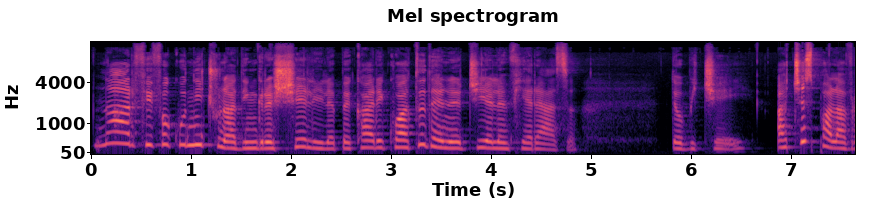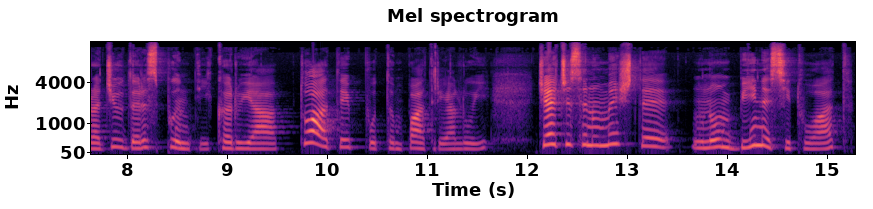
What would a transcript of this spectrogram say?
n-ar fi făcut niciuna din greșelile pe care cu atâta energie le înfierează. De obicei, acest palavragiu de răspântii, căruia toate put în patria lui, ceea ce se numește un om bine situat,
